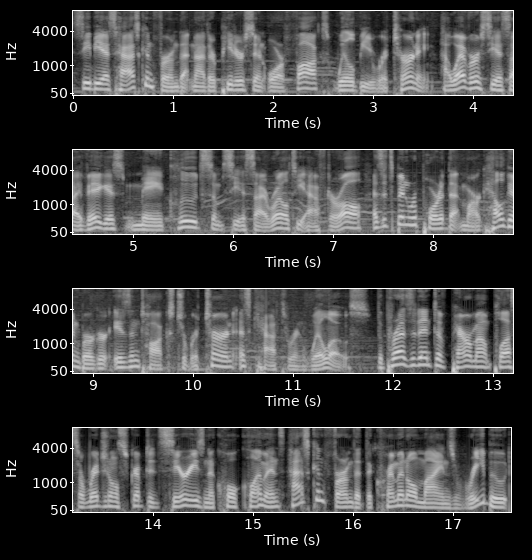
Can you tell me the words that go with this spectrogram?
CBS has confirmed that neither Petersen or Fox will be returning. However, CSI Vegas may include some CSI royalty after all, as it's been reported that Marg Helgenberger is in talks to return as Catherine Willows. The president of Paramount Plus original scripted series, Nicole Clemens, has confirmed that the Criminal Minds reboot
